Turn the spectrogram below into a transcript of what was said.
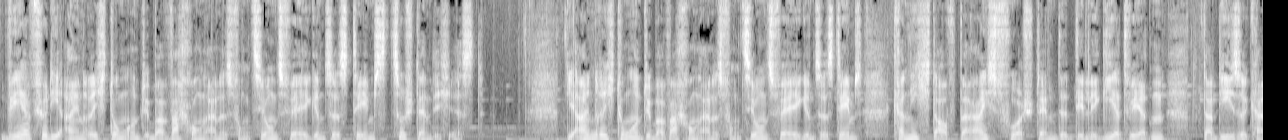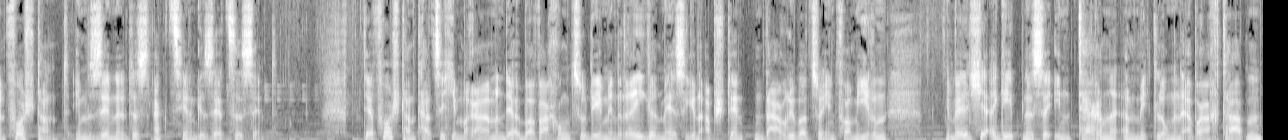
wer für die Einrichtung und Überwachung eines funktionsfähigen Systems zuständig ist. Die Einrichtung und Überwachung eines funktionsfähigen Systems kann nicht auf Bereichsvorstände delegiert werden, da diese kein Vorstand im Sinne des Aktiengesetzes sind. Der Vorstand hat sich im Rahmen der Überwachung zudem in regelmäßigen Abständen darüber zu informieren, welche Ergebnisse interne Ermittlungen erbracht haben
